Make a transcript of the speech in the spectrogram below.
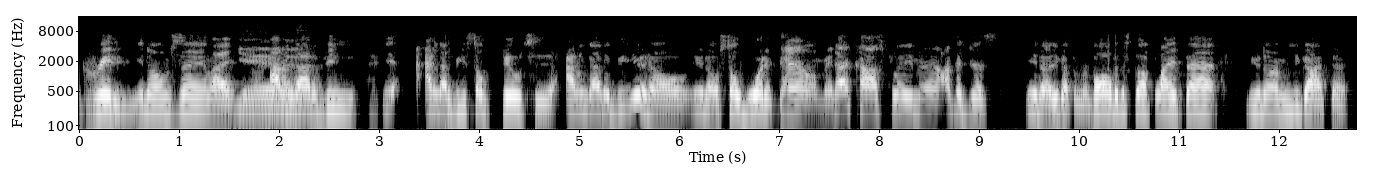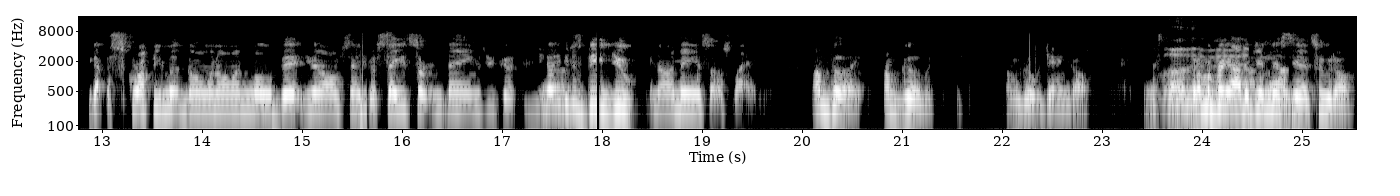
gritty. You know what I'm saying? Like yeah. I don't gotta be yeah, I don't gotta be so filtered. I don't gotta be, you know, you know, so watered down, man. That cosplay, man, I could just, you know, you got the revolver and stuff like that. You know, I mean, you got the you got the scruffy look going on a little bit. You know what I'm saying? You could say certain things. You could, yeah. you know, you could just be you. You know what I mean? So it's like, I'm good. I'm good with this. I'm good with Django. But I'm gonna bring it out again this year too, though.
